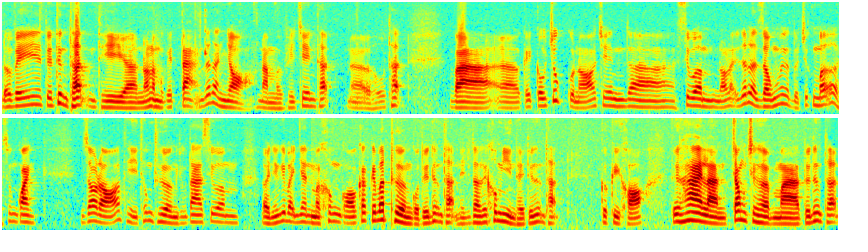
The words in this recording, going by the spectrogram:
đối với tuyến thượng thận thì à, nó là một cái tạng rất là nhỏ nằm ở phía trên thận, à, ở hố thận và à, cái cấu trúc của nó trên à, siêu âm nó lại rất là giống với tổ chức mỡ ở xung quanh. Do đó thì thông thường chúng ta siêu âm ở những cái bệnh nhân mà không có các cái bất thường của tuyến thượng thận thì chúng ta sẽ không nhìn thấy tuyến thượng thận, cực kỳ khó. Thứ hai là trong trường hợp mà tuyến thượng thận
